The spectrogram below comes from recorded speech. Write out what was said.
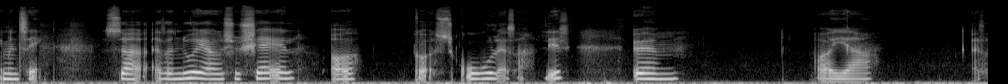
i min seng. Så altså, nu er jeg jo social og går i skole, altså lidt. Øhm, og jeg, altså,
